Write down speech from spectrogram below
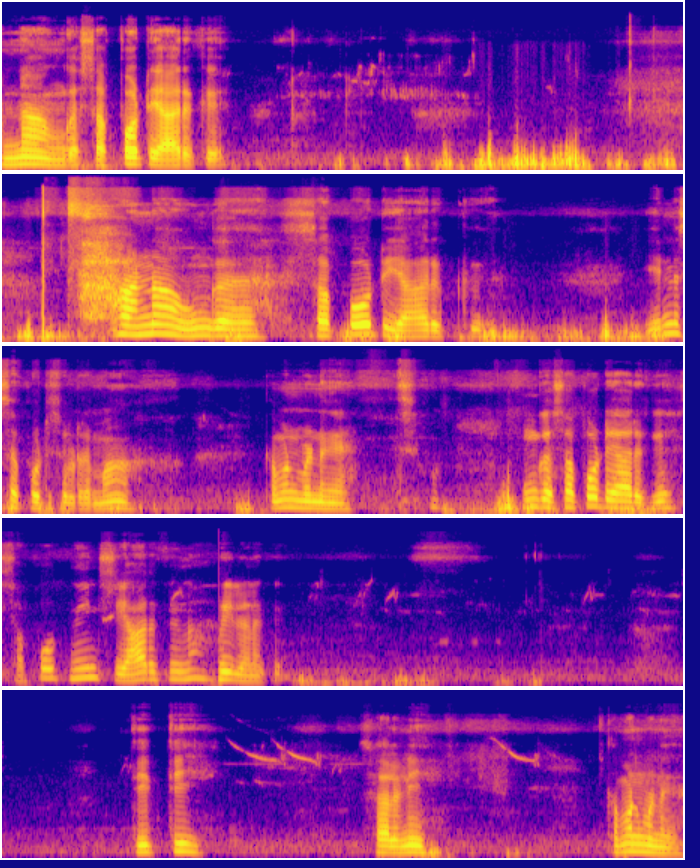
அண்ணா உங்கள் சப்போர்ட் யாருக்கு? அண்ணா உங்கள் சப்போர்ட் யாருக்கு? என்ன சப்போர்ட் சொல்கிறேம்மா கமெண்ட் பண்ணுங்க. உங்கள் சப்போர்ட் யாருக்கு? சப்போர்ட் மீன்ஸ் யாருக்குன்னா? புரியல எனக்கு. தீப்தி சாலினி கமெண்ட் பண்ணுங்க.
